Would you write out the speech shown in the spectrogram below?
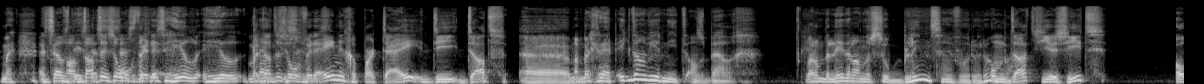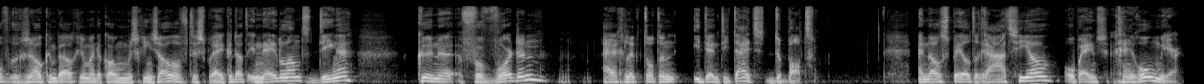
maar zelfs Want D66 dat is, ongeveer is heel, heel. Maar dat is ongeveer de enige partij die dat. Uh, maar begrijp ik dan weer niet als Belg? Waarom de Nederlanders zo blind zijn voor Europa? Omdat je ziet, overigens ook in België, maar daar komen we misschien zo over te spreken, dat in Nederland dingen kunnen verworden eigenlijk tot een identiteitsdebat. En dan speelt ratio opeens geen rol meer.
